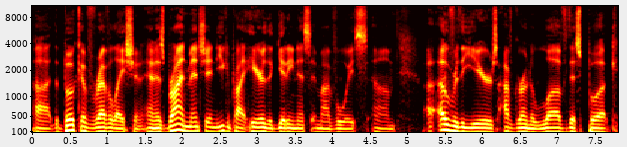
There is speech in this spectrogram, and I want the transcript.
Uh, the book of Revelation. And as Brian mentioned, you can probably hear the giddiness in my voice. Um, uh, over the years, I've grown to love this book.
